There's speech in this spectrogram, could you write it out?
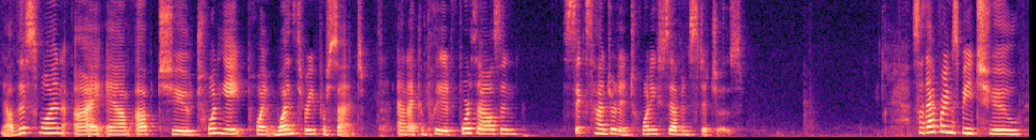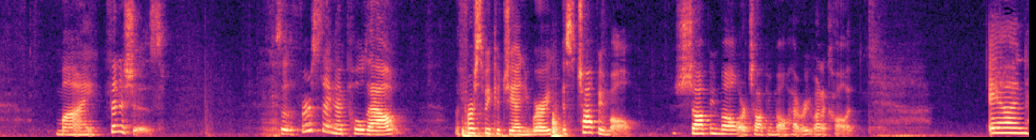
Now this one, I am up to 28.13% and I completed 4,627 stitches. So that brings me to my finishes. So the first thing I pulled out the first week of January is Chopping Mall. Shopping Mall or Chopping Mall, however you want to call it. And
